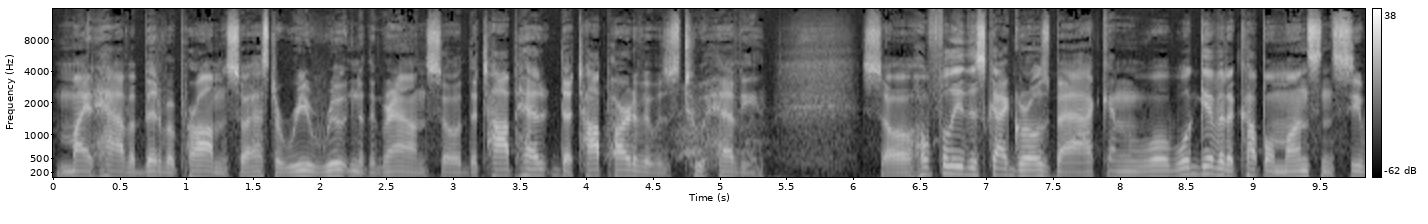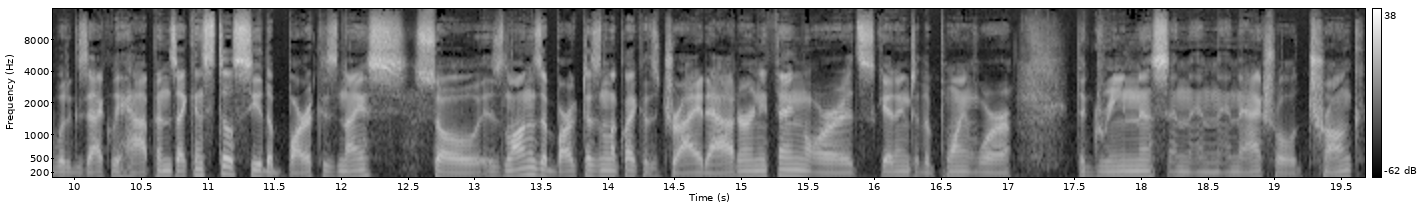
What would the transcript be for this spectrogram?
might have a bit of a problem. So it has to re-root into the ground. So the top head, the top part of it was too heavy. So hopefully this guy grows back, and we'll we'll give it a couple months and see what exactly happens. I can still see the bark is nice, so as long as the bark doesn't look like it's dried out or anything, or it's getting to the point where the greenness and in, in the actual trunk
